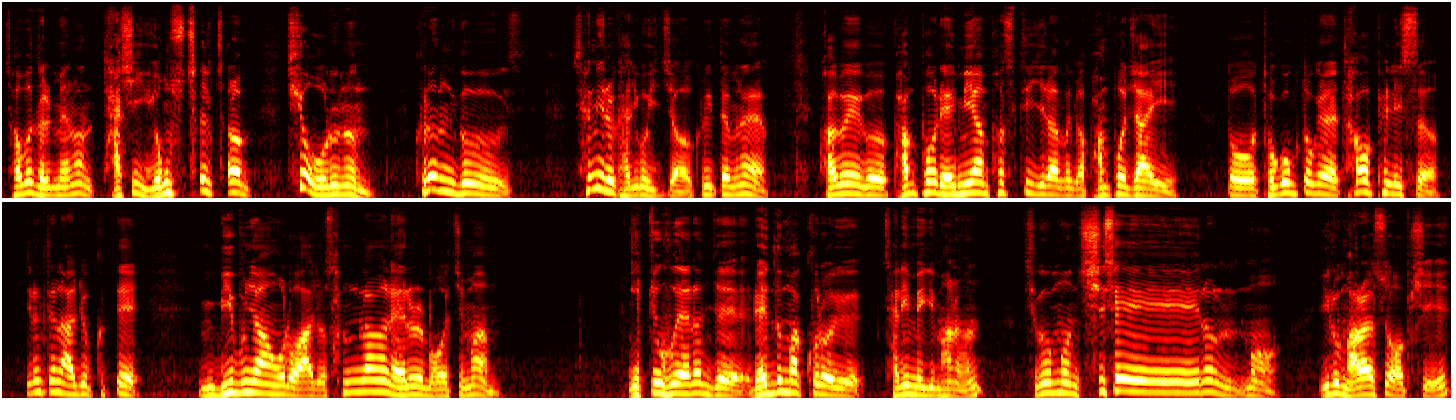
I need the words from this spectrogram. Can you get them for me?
접어들면은 다시 용수철처럼 튀어오르는 그런 그 생리를 가지고 있죠. 그렇기 때문에 과거에 그 반포 래미안 퍼스티지라든가 반포자이 또 도곡동의 타워 팰리스 이런 때는 아주 그때 미분양으로 아주 상당한 애를 먹었지만 입주 후에는 이제 랜드마크로 자리매김하는 지금은 시세는 뭐 이루 말할 수 없이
